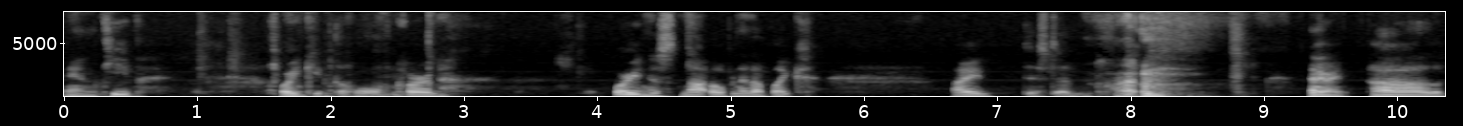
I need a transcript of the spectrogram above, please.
and keep, or you can keep the whole card, or you can just not open it up like I just did. anyway, uh, the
